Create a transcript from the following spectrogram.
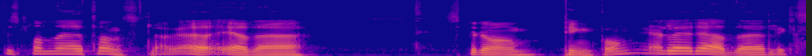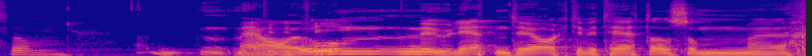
hvis man er tvangsklaga? Er det, spiller man pingpong, eller er det liksom vi har jo muligheten til å gjøre aktiviteter som eh,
